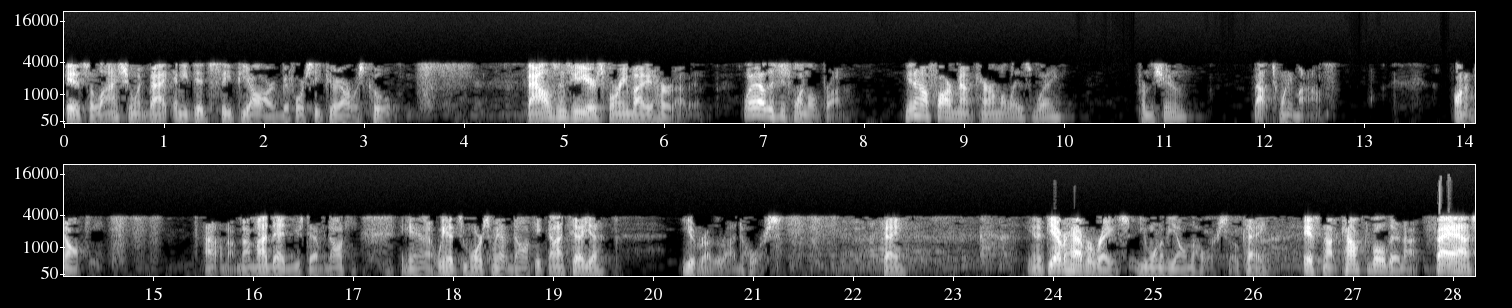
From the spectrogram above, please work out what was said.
is Elisha went back and he did CPR before CPR was cool. Thousands of years before anybody had heard of it. Well, there's just one little problem. You know how far Mount Carmel is away from the Shunem? About 20 miles. On a donkey. I don't know. Now, my dad used to have a donkey, and uh, we had some horse and we had a donkey. And I tell you, you'd rather ride the horse. Okay? And if you ever have a race, you want to be on the horse, okay? It's not comfortable. They're not fast.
